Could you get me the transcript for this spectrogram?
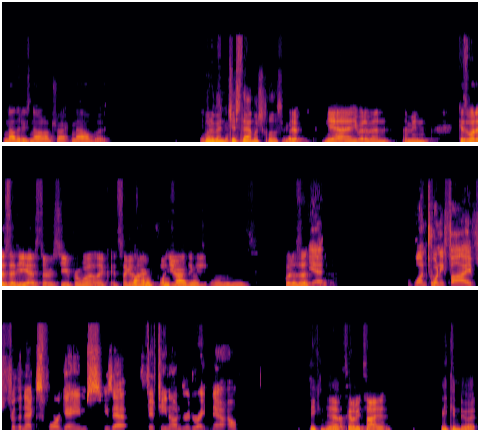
Not that he's not on track now, but you know, Would have been gonna- just that much closer. Would've- yeah, he would have been. I mean, because what is it? He has to receive for what? Like it's like 120 yards 125 a yards game. a game he needs. What is it? Yeah. 125 for the next four games. He's at 1500 right now. He can do Yeah, it. it's gonna be tight. He can do it.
